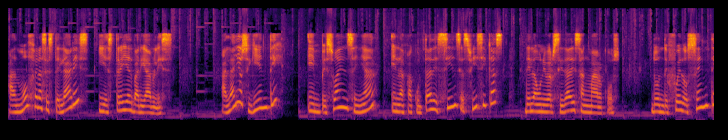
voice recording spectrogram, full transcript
atmósferas estelares y estrellas variables. Al año siguiente empezó a enseñar en la Facultad de Ciencias Físicas de la Universidad de San Marcos, donde fue docente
